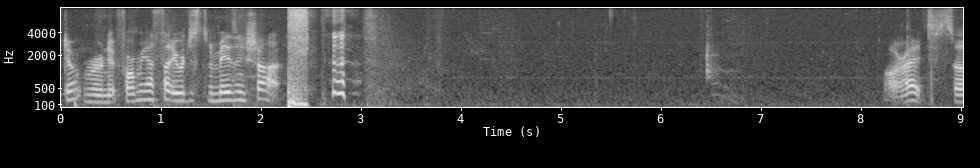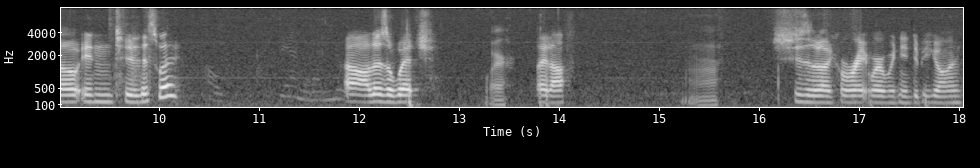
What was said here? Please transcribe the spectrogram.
Don't ruin it for me. I thought you were just an amazing shot. Alright, so into this way? Oh, there's a witch. Where? Light off. She's like right where we need to be going.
